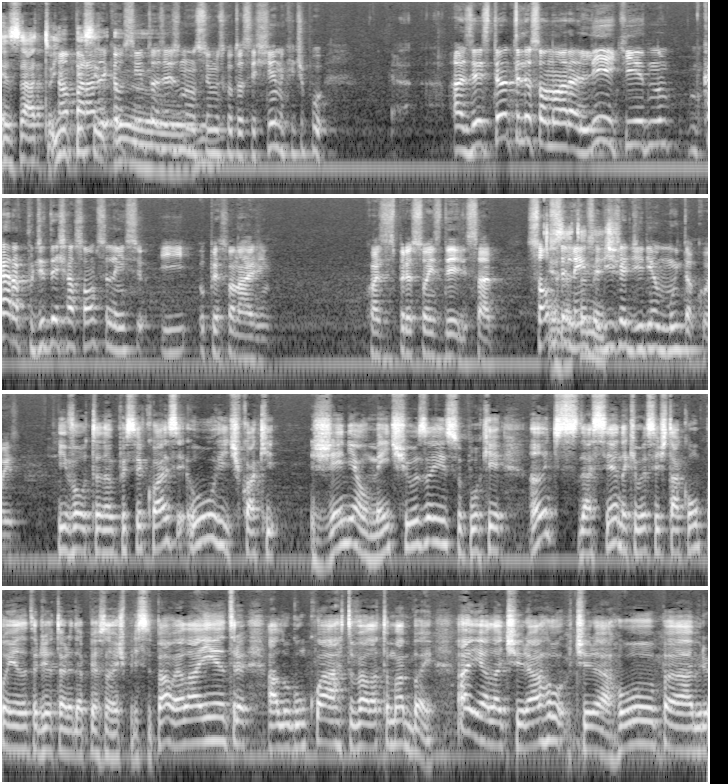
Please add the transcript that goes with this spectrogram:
Exato. É e uma o parada psi- que eu sinto às vezes nos filmes que eu tô assistindo, que tipo. Às vezes tem uma trilha sonora ali que. Não, cara, podia deixar só um silêncio e o personagem. Com as expressões dele, sabe? Só o silêncio ali Exatamente. já diria muita coisa. E voltando ao Psicose, o Hitchcock genialmente usa isso, porque antes da cena que você está acompanhando a trajetória da personagem principal, ela entra, aluga um quarto, vai lá tomar banho. Aí ela tira a roupa, tira a roupa abre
